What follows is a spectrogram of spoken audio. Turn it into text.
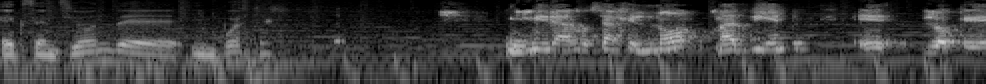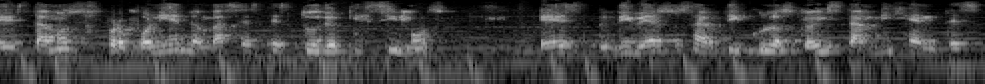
exención de impuestos. Mira, José Ángel, no, más bien eh, lo que estamos proponiendo en base a este estudio que hicimos es diversos artículos que hoy están vigentes,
